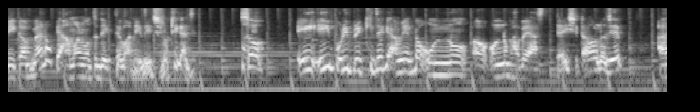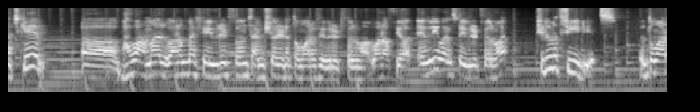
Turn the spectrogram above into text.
মেকআপ ম্যান ওকে আমার মতো দেখতে বানিয়ে দিয়েছিল ঠিক আছে? সো এই এই পরিপ্রেক্ষি থেকে আমি একটা অন্য অন্যভাবে আসতে চাই সেটা হলো যে আজকে ভাবো আমার one of my favourite films I am sure এটা তোমারও ফেভারিট ফিল্ম হয় one of your everyone's favourite film হয় সেটা হলো থ্রি ইডিয়টস তোমার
